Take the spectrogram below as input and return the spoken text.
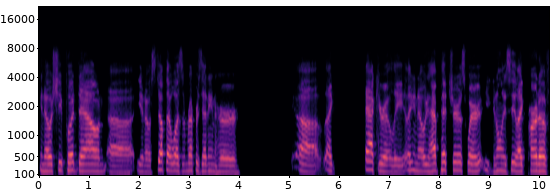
you know she put down uh you know stuff that wasn't representing her uh like accurately you know you have pictures where you can only see like part of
